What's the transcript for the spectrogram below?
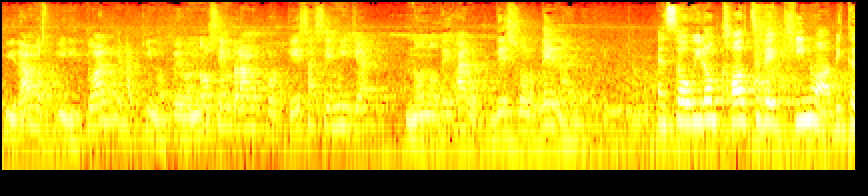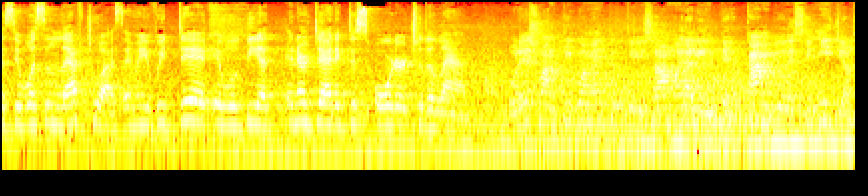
cuidamos espiritual de la quinoa, pero no sembramos porque esa semilla no nos dejaron, desordena energéticamente. And so we don't cultivate quinoa because it wasn't left to us. And if we did, it would be an energetic disorder to the land. Por eso antiguamente utilizábamos era el intercambio de semillas.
